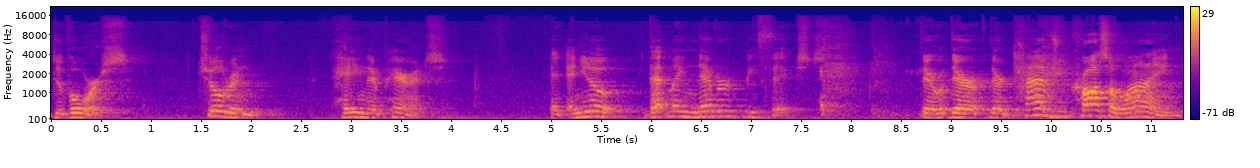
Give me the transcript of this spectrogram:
divorce, children hating their parents. And, and you know, that may never be fixed. There, there, there are times you cross a line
